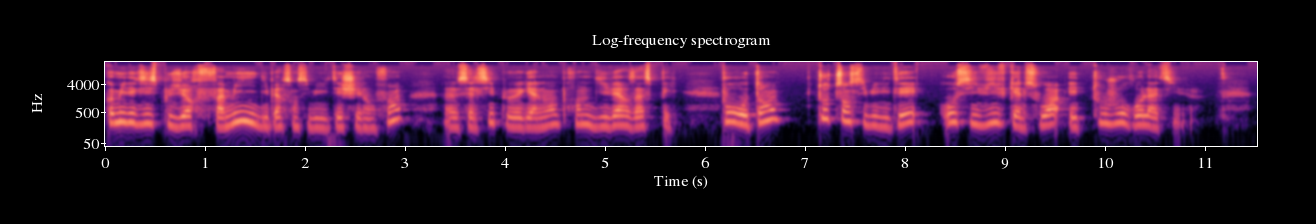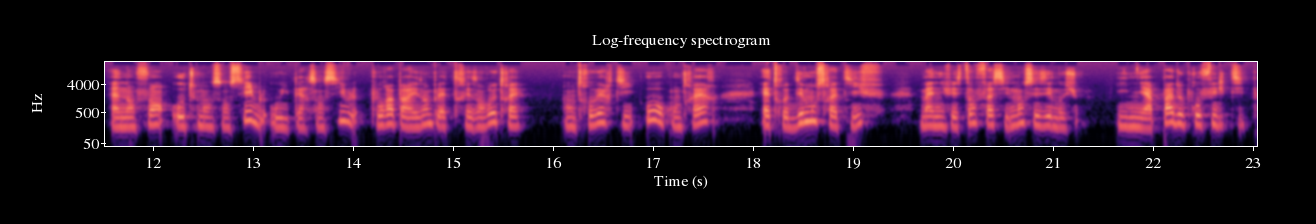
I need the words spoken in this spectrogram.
Comme il existe plusieurs familles d'hypersensibilité chez l'enfant, euh, celle-ci peut également prendre divers aspects. Pour autant, toute sensibilité, aussi vive qu'elle soit, est toujours relative. Un enfant hautement sensible ou hypersensible pourra par exemple être très en retrait, introverti ou au contraire être démonstratif, manifestant facilement ses émotions. Il n'y a pas de profil type.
